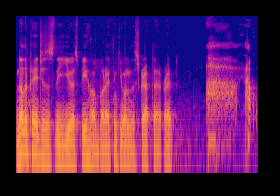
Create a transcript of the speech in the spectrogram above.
Another page is the USB hub, but I think you wanted to scrap that, right? Ah, How?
